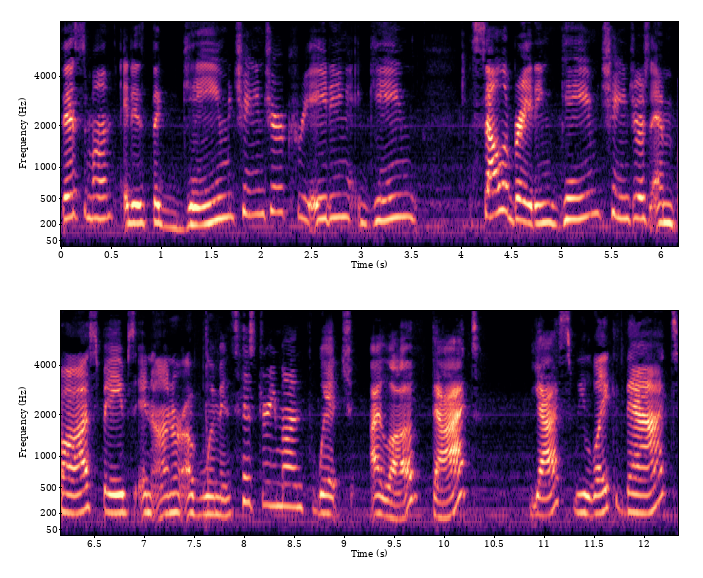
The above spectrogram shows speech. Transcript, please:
this month it is the Game Changer, creating game, celebrating game changers and boss babes in honor of Women's History Month, which I love that. Yes, we like that.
